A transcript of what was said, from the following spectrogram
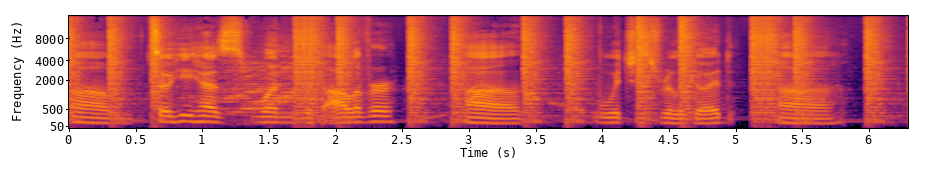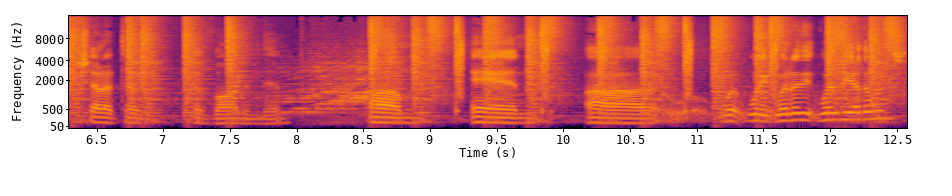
Um, so he has one with Oliver, uh, which is really good. Uh, shout out to, to Vaughn and them. Um, and uh, w- wait, what are the what are the other ones?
